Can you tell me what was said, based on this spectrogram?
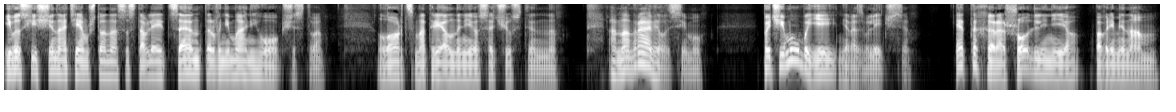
и восхищена тем, что она составляет центр внимания общества. Лорд смотрел на нее сочувственно. Она нравилась ему. Почему бы ей не развлечься? Это хорошо для нее по временам.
